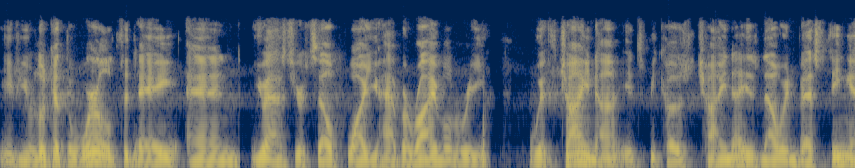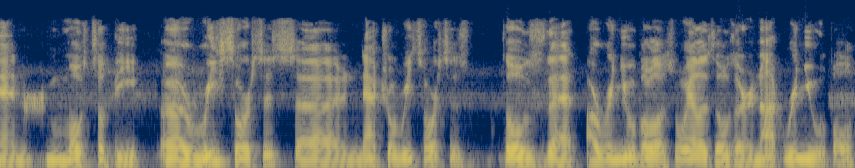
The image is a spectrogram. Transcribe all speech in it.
If you look at the world today and you ask yourself why you have a rivalry with China, it's because China is now investing and most of the uh, resources, uh, natural resources, those that are renewable as well as those that are not renewable,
